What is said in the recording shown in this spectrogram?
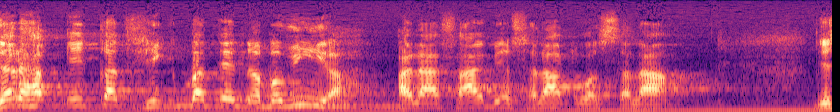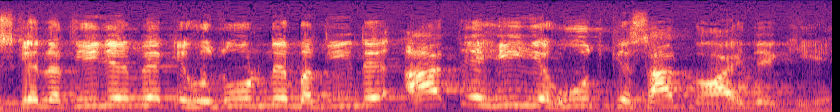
در حقیقت حکمت نبویہ علیہ صاحب صلاۃ والسلام، جس کے نتیجے میں کہ حضور نے مدینے آتے ہی یہود کے ساتھ معاہدے کیے۔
